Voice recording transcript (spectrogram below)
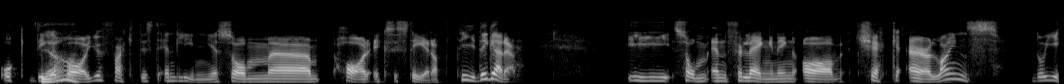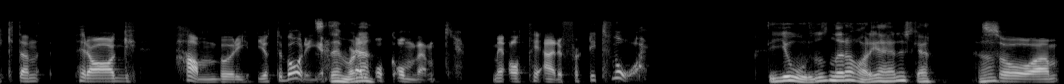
Och det Ja. var ju faktiskt en linje som eh, har existerat tidigare. I, som en förlängning av Czech Airlines. Då gick den Prag, Hamburg, Göteborg. Det. Och omvänt. Med ATR 42. De gjorde noen sånne rare greier, husker jeg. Ja. Så, um,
